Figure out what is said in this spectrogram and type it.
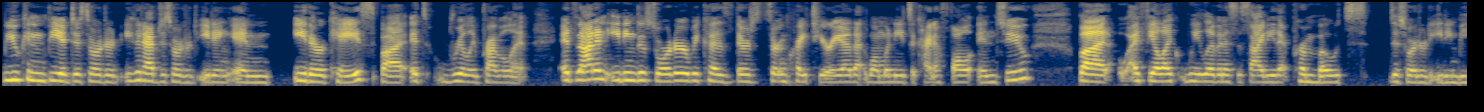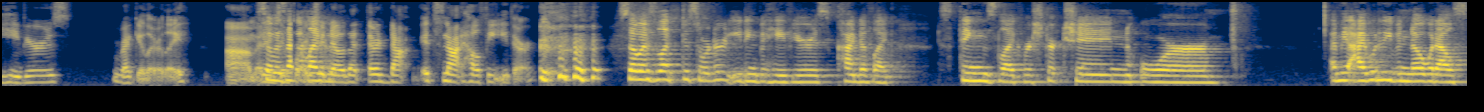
you can be a disordered you could have disordered eating in either case but it's really prevalent. It's not an eating disorder because there's certain criteria that one would need to kind of fall into but i feel like we live in a society that promotes disordered eating behaviors regularly um, and so it's is important that like, to know that they're not it's not healthy either. So is like disordered eating behaviors kind of like things like restriction or I mean, I wouldn't even know what else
